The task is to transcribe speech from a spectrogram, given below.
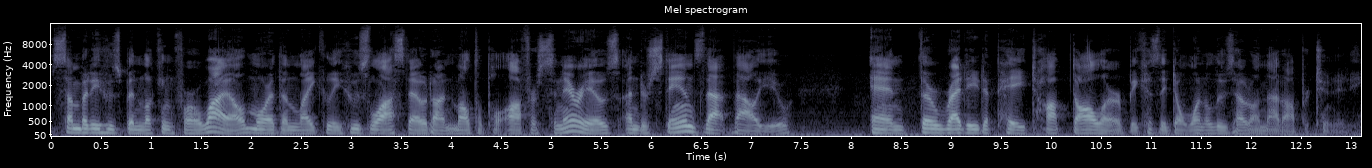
somebody who's been looking for a while, more than likely who's lost out on multiple offer scenarios, understands that value and they're ready to pay top dollar because they don't want to lose out on that opportunity.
